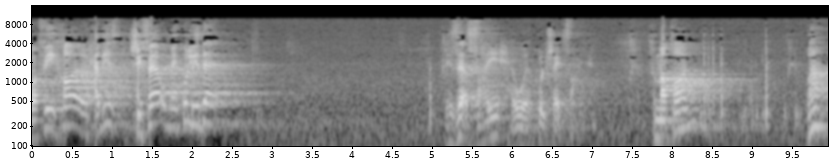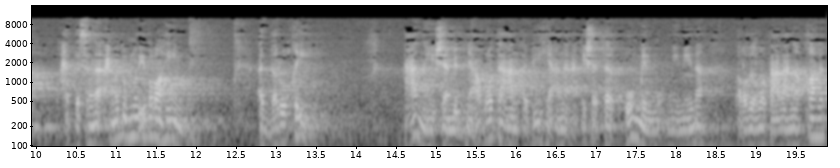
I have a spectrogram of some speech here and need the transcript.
وفي الحديث شفاء من كل داء. الغذاء الصحيح هو كل شيء صحيح. ثم قال وحدثنا أحمد بن إبراهيم الدروقي عن هشام بن عروة عن أبيه عن عائشة أم المؤمنين رضي الله تعالى عنها قالت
